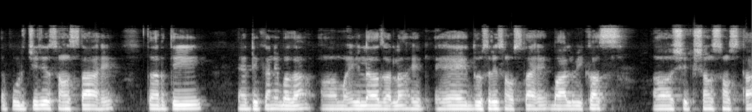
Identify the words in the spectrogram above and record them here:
तर पुढची जी संस्था आहे तर ती या ठिकाणी बघा महिला झालं. हे हे दुसरी संस्था आहे. बाल विकास शिक्षण संस्था.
